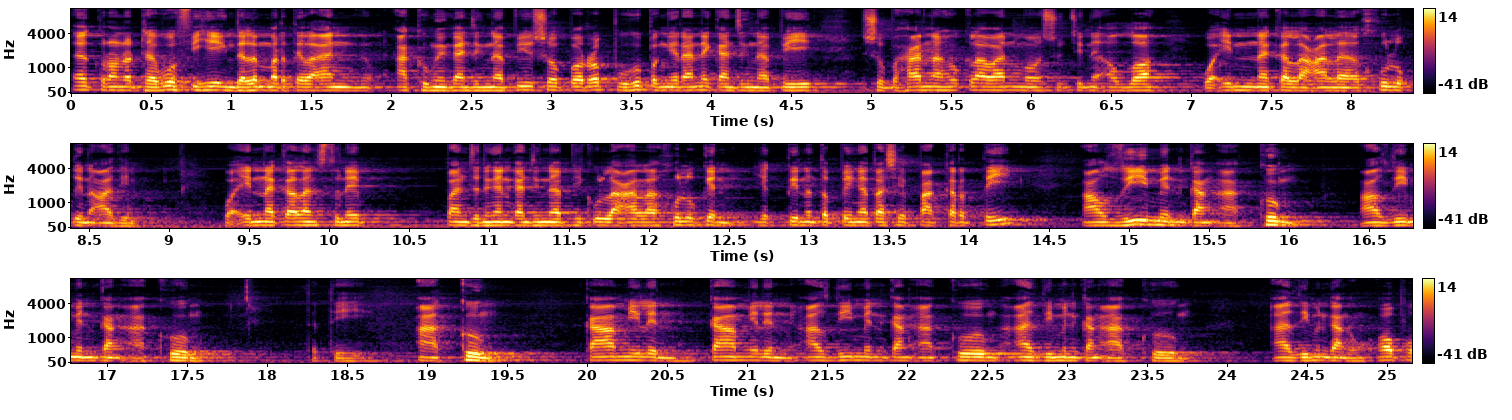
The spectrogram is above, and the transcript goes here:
eh krana dawuh fihi ing dalem martelaan agunging Kanjeng Nabi sapa rabbuhu pengirane Kanjeng Nabi subhanahu kelawan mau sucine Allah wa innaka la'ala khuluqin azim wa innaka lan panjenengan Kanjeng Nabi kula ala khuluqin yakti netepi ngatasé pakerti azimin kang agung azimin kang agung. Dadi agung kamilin kamilin azimin kang agung azimin kang agung. Azimin kang apa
